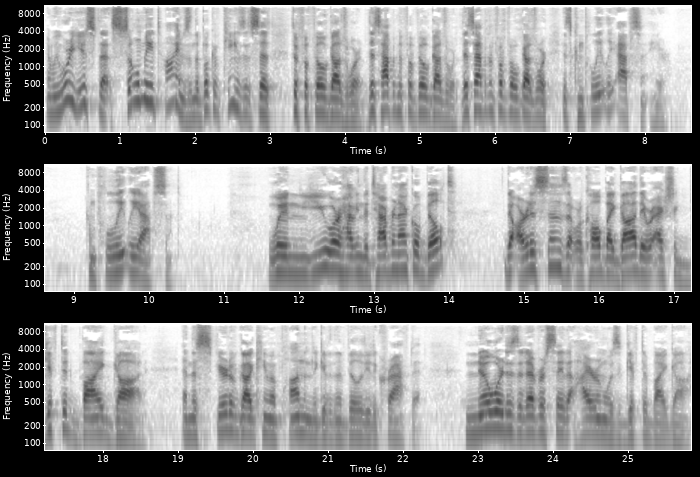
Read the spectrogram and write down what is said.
And we were used to that so many times in the book of Kings. It says to fulfill God's word. This happened to fulfill God's word. This happened to fulfill God's word. It's completely absent here. Completely absent. When you are having the tabernacle built, the artisans that were called by God, they were actually gifted by God. And the Spirit of God came upon them to give them the ability to craft it. Nowhere does it ever say that Hiram was gifted by God.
